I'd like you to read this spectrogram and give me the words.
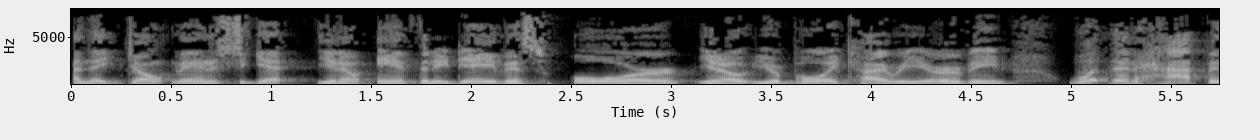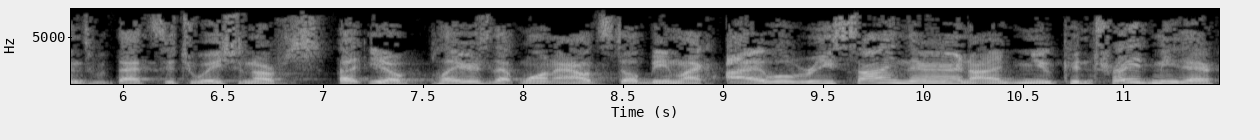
and they don't manage to get, you know, Anthony Davis or, you know, your boy Kyrie Irving. What then happens with that situation? Situation are, uh, you know, players that want out still being like, I will resign there and I, you can trade me there?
